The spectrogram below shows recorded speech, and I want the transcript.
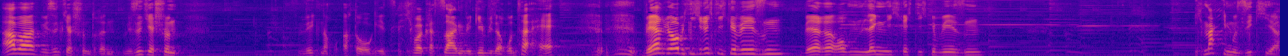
Aber wir sind ja schon drin. Wir sind ja schon... Weg nach... Ach, da geht's. Ich wollte gerade sagen, wir gehen wieder runter. Hä? Wäre, glaube ich, nicht richtig gewesen. Wäre um Längen nicht richtig gewesen. Ich mag die Musik hier.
